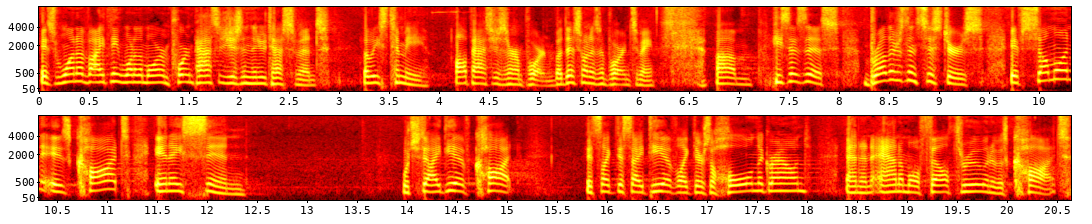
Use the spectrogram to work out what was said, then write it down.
is one of, I think, one of the more important passages in the New Testament, at least to me. All passages are important, but this one is important to me. Um, he says this Brothers and sisters, if someone is caught in a sin, which the idea of caught, it's like this idea of like there's a hole in the ground and an animal fell through and it was caught.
